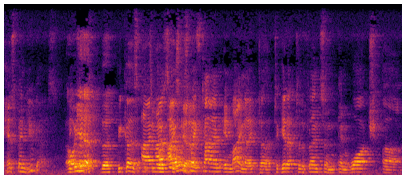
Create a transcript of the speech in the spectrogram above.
has been you guys. Oh Because- yeah, the Because I, The I, I 206 always guys. make time in my night to, to get up to the fence and, and watch uh,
